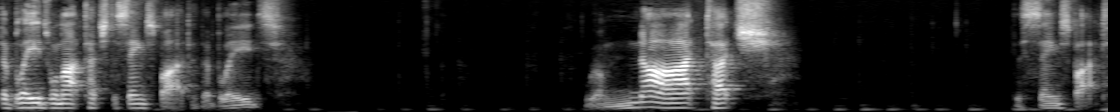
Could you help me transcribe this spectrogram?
the blades will not touch the same spot. The blades will not touch the same spot.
